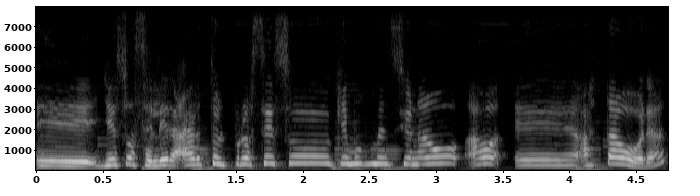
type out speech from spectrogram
Eh, y eso acelera harto el proceso que hemos mencionado eh, hasta ahora.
